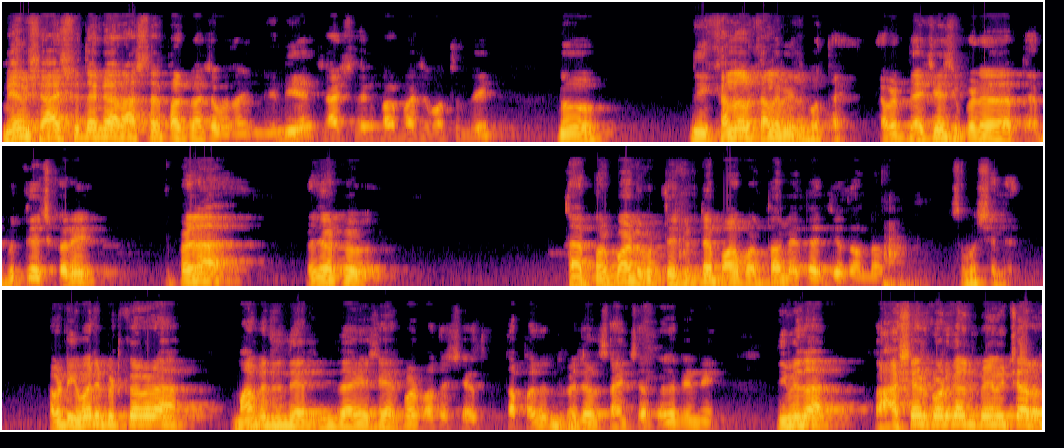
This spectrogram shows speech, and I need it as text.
మేము శాశ్వతంగా రాష్ట్రాన్ని పరిపాలించబోతున్నాం ఇండియా శాశ్వతంగా పరిపాలించబోతుంది నువ్వు నీ కళ్ళలు కళ్ళు మిగిలిపోతాయి. కాబట్టి దయచేసి ఇప్పుడైనా బుద్ధి తెచ్చుకొని ఇప్పుడైనా ప్రజలకు తన పొరపాటు గుర్తించుంటే బాగుపడతావు లేదా జీవితంలో సమస్య లేదు. కాబట్టి ఇవన్నీ పెట్టుకొని కూడా మా మీద నింద నింద చేసి ఏర్పాటు మాత్రం చేయదు తప్పదు. ప్రజలు సాధించారు ప్రజలు నేను నీ మీద రాజశేఖర్ కొడుకని ప్రేమించారు.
